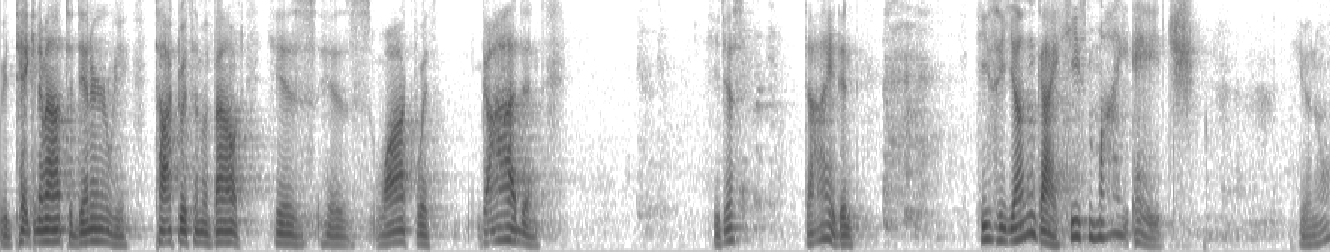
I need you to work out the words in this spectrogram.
we'd taken him out to dinner. We talked with him about his, his walk with God and he just died. And he's a young guy. He's my age, you know?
